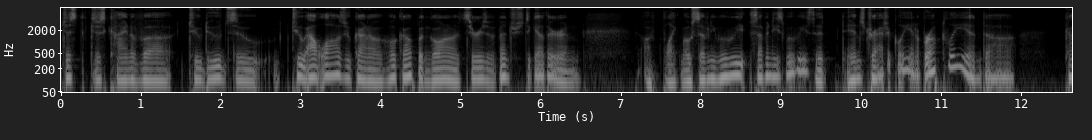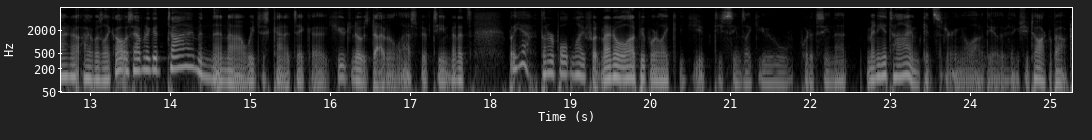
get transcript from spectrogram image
just just kind of uh, two dudes who two outlaws who kind of hook up and go on a series of adventures together and uh, like most 70 movie 70s movies it ends tragically and abruptly and uh, kind of I was like oh I was having a good time. And then uh, we just kind of take a huge nosedive in the last 15 minutes. But yeah Thunderbolt and Lightfoot. And I know a lot of people are like it seems like you would have seen that many a time considering a lot of the other things you talk about.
